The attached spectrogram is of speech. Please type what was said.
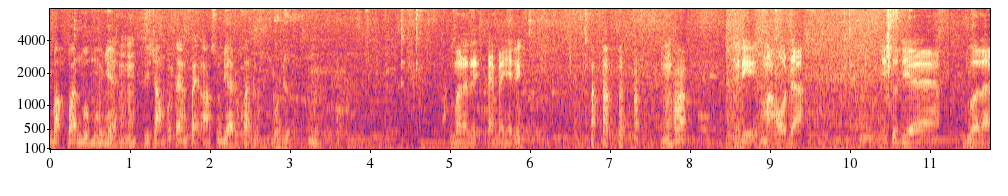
bakwan bumbunya Mm-mm. dicampur tempe langsung diaduk-aduk. Waduh. Hmm. Gimana deh tempenya nih? Hmm? Ah, Jadi Mak Oda itu dia jualan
